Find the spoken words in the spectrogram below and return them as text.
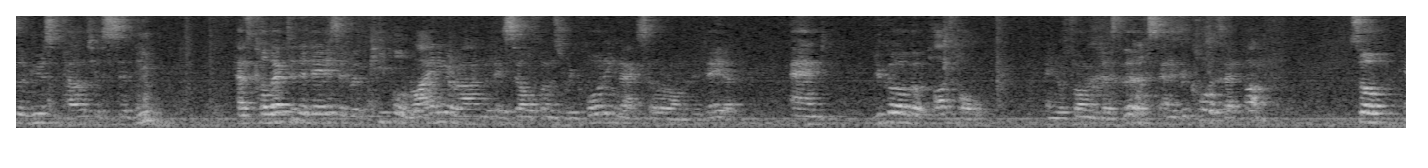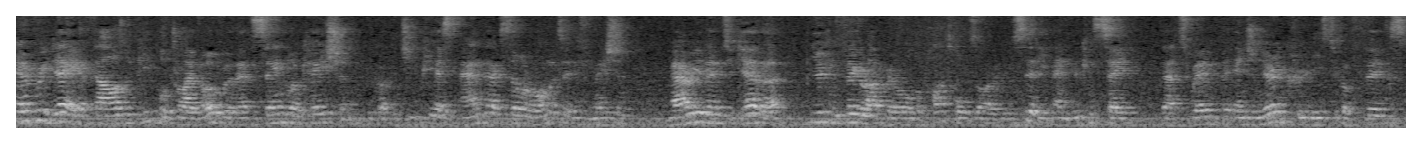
the municipality of Sydney, has collected a data set with people riding around with their cell phones recording the accelerometer data. And you go over a pothole, and your phone does this, and it records that bump. So every day, a thousand people drive over that same location. You've got the GPS and the accelerometer information, marry them together, you can figure out where all the potholes are in the city, and you can say that's where the engineering crew needs to go fix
